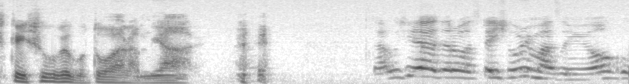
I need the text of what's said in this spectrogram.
stage show ဘက်ကိုတွားတာများတယ် ဒါဥရှိကကျတော့ stage show တွေမှာဆိုရင်ရောအခု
